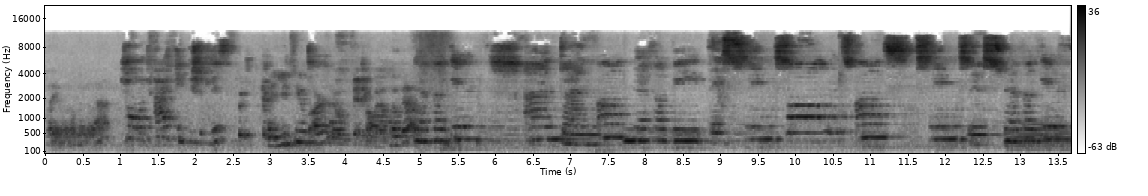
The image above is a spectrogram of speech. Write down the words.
play a little bit of that. George, I think we should listen. A YouTube artist No video. called Pogo. Never give, and then I'll never be this sing songs us sings is never give,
